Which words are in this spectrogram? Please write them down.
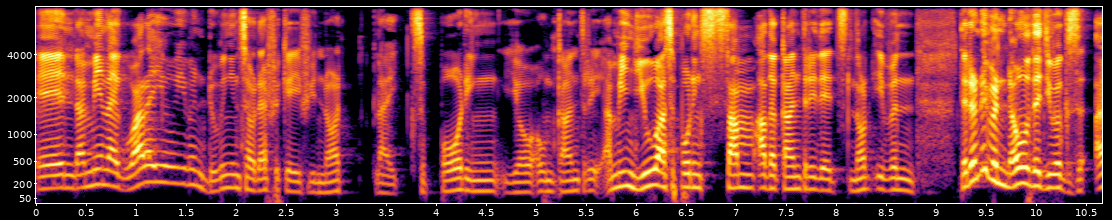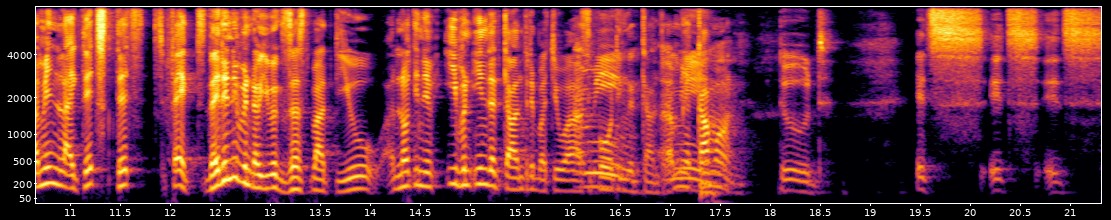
And I mean, like, what are you even doing in South Africa if you're not like supporting your own country? I mean, you are supporting some other country that's not even. They don't even know that you exist. I mean, like that's that's fact. They didn't even know you exist, but you are not in even in that country, but you are supporting that country. I, mean, come on. dude. It's it's it's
